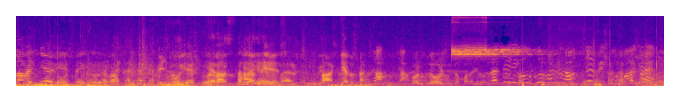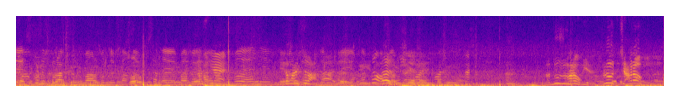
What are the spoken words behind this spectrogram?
Nawet nie wiesz, tej kurwa. Pilnujesz, kurwa, Nie chuja wiesz. Tak, nie. Ciach, ciach. Może dołożyć za parę groszy. Lepiej go kurwa gra od ciebie, kurwa, nie. To jest cyfra, kurwa, albo coś tam napisane, ma wyrażone. Dawaj, No proszę.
